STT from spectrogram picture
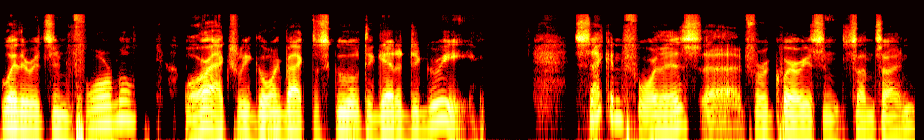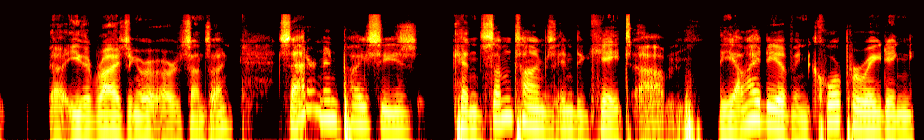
whether it's informal or actually going back to school to get a degree. Second, for this, uh, for Aquarius and Sun sign, uh, either rising or, or Sun sign, Saturn in Pisces can sometimes indicate um, the idea of incorporating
